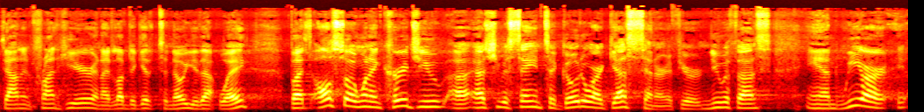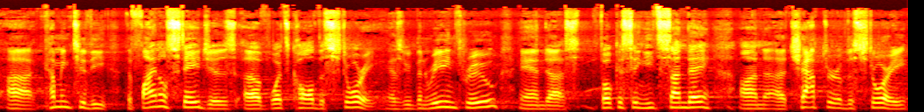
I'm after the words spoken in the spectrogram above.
down in front here, and I'd love to get to know you that way. But also, I want to encourage you, uh, as she was saying, to go to our guest center if you're new with us. And we are uh, coming to the, the final stages of what's called the story. As we've been reading through and uh, focusing each Sunday on a chapter of the story.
